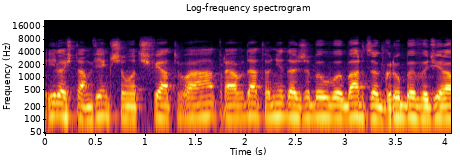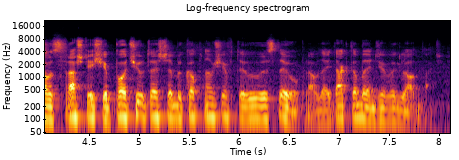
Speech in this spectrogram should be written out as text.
ileś tam większą od światła, prawda, to nie dość, że byłby bardzo gruby, wydzielał, strasznie się pocił, to jeszcze by kopnął się w tył, z tyłu, prawda, i tak to będzie wyglądać.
